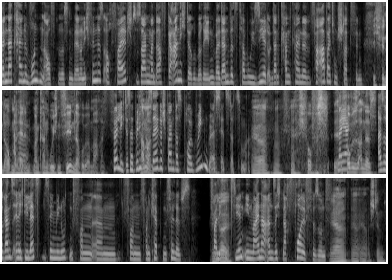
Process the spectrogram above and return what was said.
wenn da keine Wunden aufgerissen werden. Und ich finde es auch falsch zu sagen, man darf gar nicht darüber reden, weil dann wird es tabuisiert und dann kann keine Verarbeitung stattfinden. ich finde auch, man, Aber- hätte, man kann ruhig einen Film darüber machen. Völlig. Deshalb bin Kann ich auch man. sehr gespannt, was Paul Greengrass jetzt dazu macht. Ja, ich hoffe, es, ich Naja, hoffe, es ist anders. Also ganz ehrlich, die letzten zehn Minuten von, ähm, von, von Captain Phillips Egal. qualifizieren ihn meiner Ansicht nach voll für so einen Film. Ja, ja, ja, stimmt.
